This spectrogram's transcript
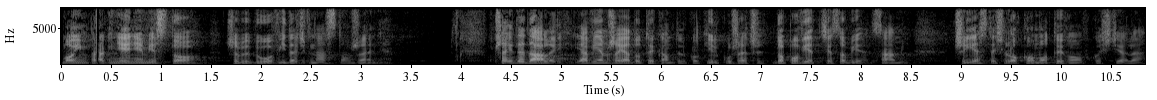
Moim pragnieniem jest to, żeby było widać w nas dążenie. Przejdę dalej. Ja wiem, że ja dotykam tylko kilku rzeczy. Dopowiedzcie sobie sami, czy jesteś lokomotywą w kościele,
